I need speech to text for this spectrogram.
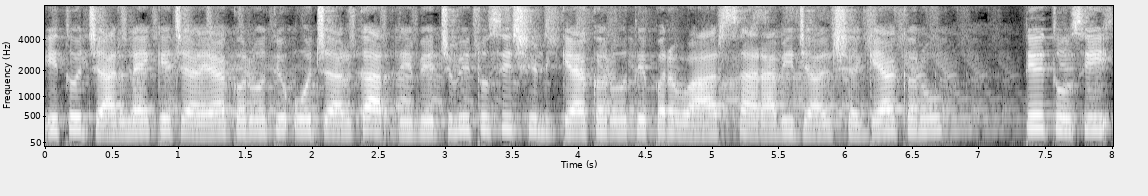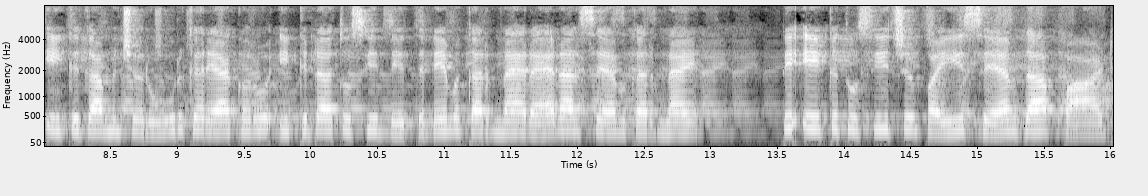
ਇਥੋਂ ਜਲ ਲੈ ਕੇ ਜਾਇਆ ਕਰੋ ਤੇ ਉਹ ਜਲ ਘਰ ਦੇ ਵਿੱਚ ਵੀ ਤੁਸੀਂ ਛਿੜਕਿਆ ਕਰੋ ਤੇ ਪਰਿਵਾਰ ਸਾਰਾ ਵੀ ਜਲ ਛਕਿਆ ਕਰੋ। ਤੇ ਤੁਸੀਂ ਇੱਕ ਕੰਮ ਜ਼ਰੂਰ ਕਰਿਆ ਕਰੋ, ਇੱਕ ਦਾ ਤੁਸੀਂ ਨਿਤਨੇਮ ਕਰਨਾ ਹੈ ਰਹਿਰਾ ਸਾਹਿਬ ਕਰਨਾ ਹੈ। ਤੇ ਇੱਕ ਤੁਸੀਂ ਚਪਈ ਸਾਹਿਬ ਦਾ ਪਾਠ,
